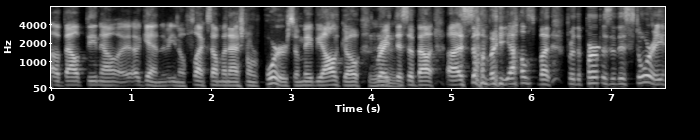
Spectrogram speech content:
about the now again you know flex i'm a national reporter so maybe i'll go write Mm. this about uh, somebody else but for the purpose of this story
